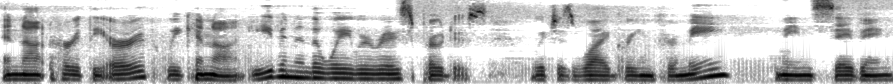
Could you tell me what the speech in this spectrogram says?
and not hurt the earth? We cannot, even in the way we raise produce, which is why green for me means saving,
